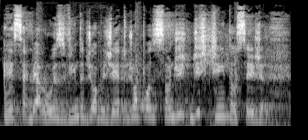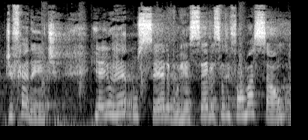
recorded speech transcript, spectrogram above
recebe a luz vinda de um objeto de uma posição de, distinta, ou seja, diferente. E aí o, o cérebro recebe essa informação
